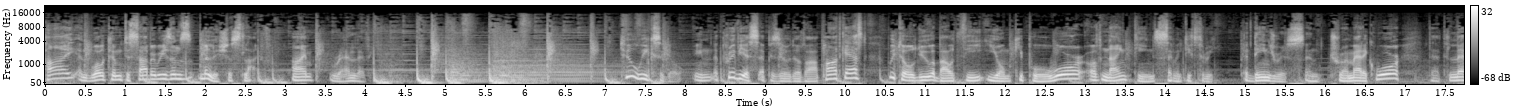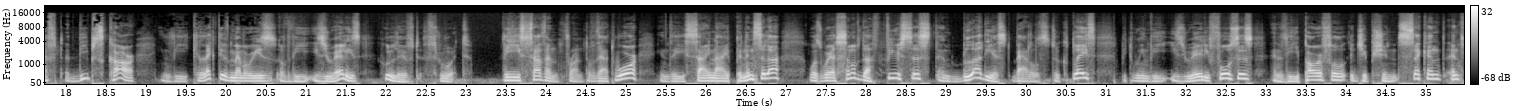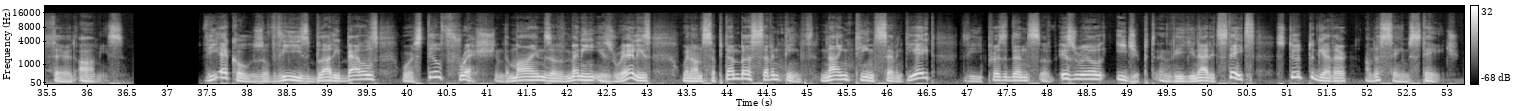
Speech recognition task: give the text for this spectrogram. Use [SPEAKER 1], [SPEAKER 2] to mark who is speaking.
[SPEAKER 1] Hi, and welcome to Cybereason's Malicious Life. I'm Ran Levi. Two weeks ago, in a previous episode of our podcast, we told you about the Yom Kippur War of 1973, a dangerous and traumatic war that left a deep scar in the collective memories of the Israelis who lived through it. The southern front of that war, in the Sinai Peninsula, was where some of the fiercest and bloodiest battles took place between the Israeli forces and the powerful Egyptian Second and Third Armies. The echoes of these bloody battles were still fresh in the minds of many Israelis when on September 17, 1978, the presidents of Israel, Egypt, and the United States stood together on the same stage.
